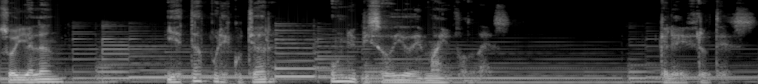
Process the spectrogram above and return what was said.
Soy Alan y estás por escuchar un episodio de Mindfulness. Que lo disfrutes.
